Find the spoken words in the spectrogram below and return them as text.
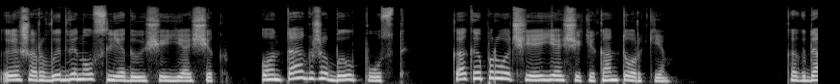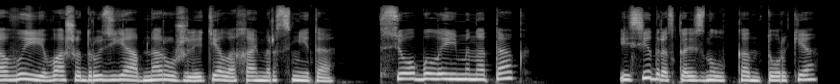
Эшер выдвинул следующий ящик. Он также был пуст как и прочие ящики конторки. Когда вы и ваши друзья обнаружили тело Хаммерсмита, все было именно так? Исидро скользнул к конторке,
